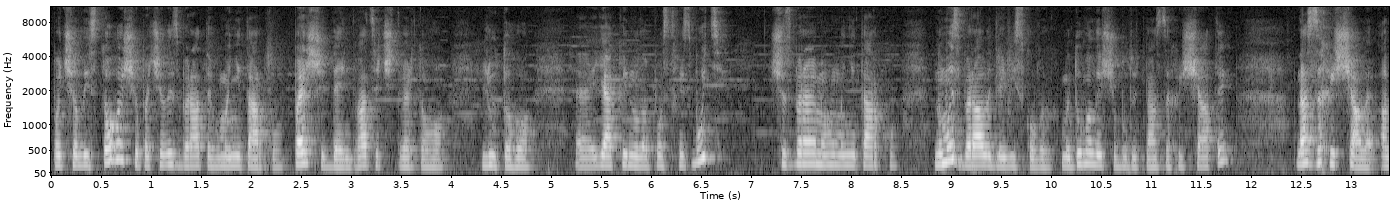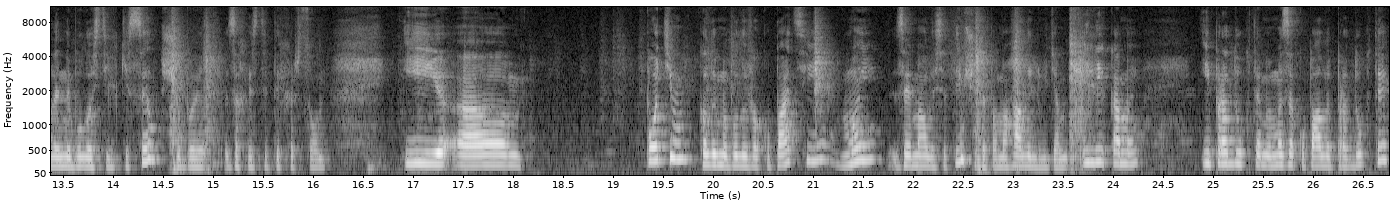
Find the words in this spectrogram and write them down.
почали з того, що почали збирати гуманітарку. Перший день, 24 лютого, е, я кинула пост в Фейсбуці, що збираємо гуманітарку. Ну, ми збирали для військових. Ми думали, що будуть нас захищати. Нас захищали, але не було стільки сил, щоб захистити Херсон. І е, Потім, коли ми були в окупації, ми займалися тим, що допомагали людям і ліками, і продуктами. Ми закупали продукти,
